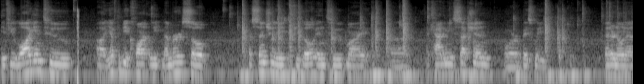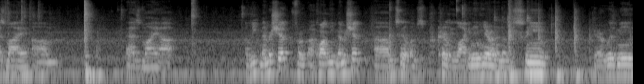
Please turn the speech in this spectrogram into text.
if you log into, uh, you have to be a Quant Elite member. So essentially, if you go into my uh, Academy section, or basically better known as my um, as my uh, Elite membership for uh, Quant Elite membership. Um, I'm just gonna I'm just currently logging in here on another screen. Bear with me.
